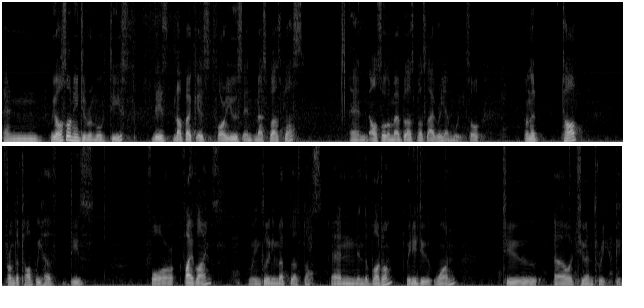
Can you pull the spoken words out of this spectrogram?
and we also need to remove these. This LAPACK is for use in map plus plus and also the map plus plus library and moody so on the top from the top we have these for five lines including map plus plus. And in the bottom we need to one two uh, or two and three. Okay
